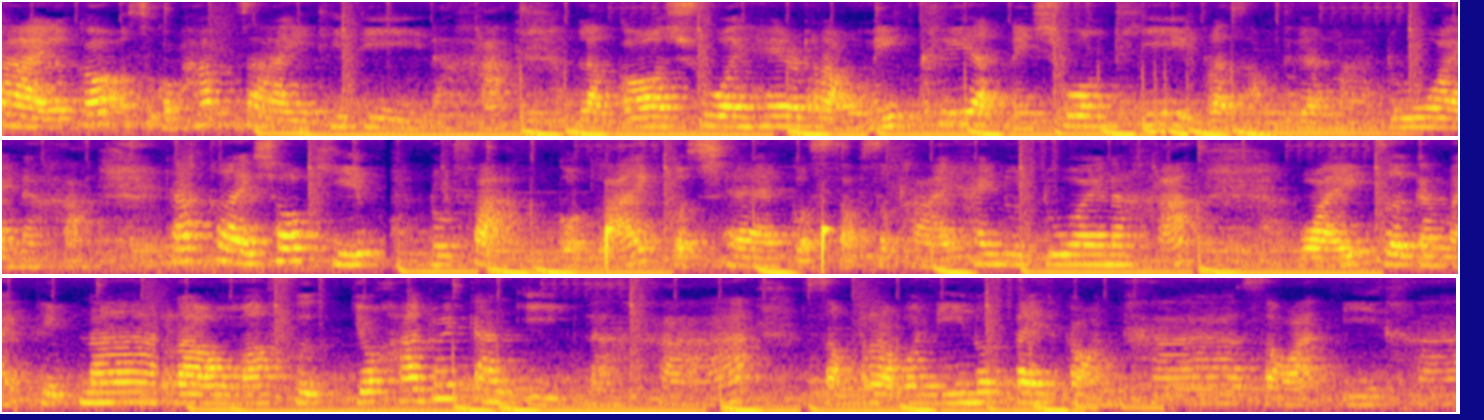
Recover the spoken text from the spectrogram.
กายแล้วก็สุขภาพใจที่ดีนะคะ แล้วก็ช่วยให้เราไม่เครียดในช่วงที่ประจำเดือนมาด้วยนะคะ ถ้าใครชอบคลิปนุชฝากกดไลค์กดแชร์ กด Subscribe ให้นุชด้วยนะคะ ไว้เจอกันใหม่คลิปหน้า เรามาฝึกโยคะด้วยกันอีกนะคะสำหรับวันนี้นุชไปก่อนค่ะ สวัสดีค่ะ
